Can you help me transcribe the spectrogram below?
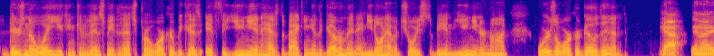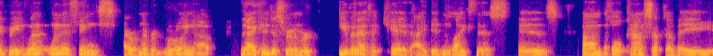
there's no way you can convince me that that's pro worker because if the union has the backing of the government and you don't have a choice to be in the union or not, where's a worker go then? Yeah, and I agree. One, one of the things I remember growing up that I can just remember, even as a kid, I didn't like this is um, the whole concept of a,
